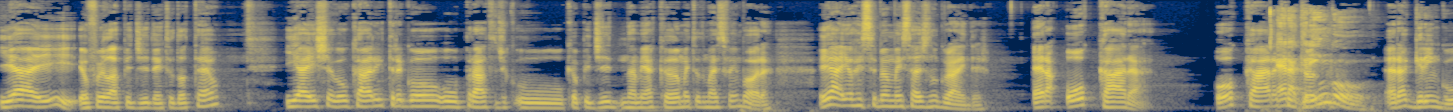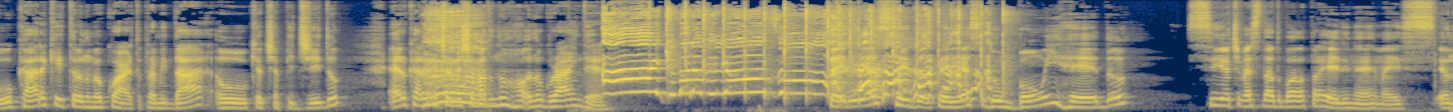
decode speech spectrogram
E aí eu fui lá pedir dentro do hotel. E aí chegou o cara e entregou o prato de, o que eu pedi na minha cama e tudo mais foi embora. E aí eu recebi uma mensagem no Grindr. Era o cara. O cara Era entrou- gringo? Era gringo. O cara que entrou no meu quarto pra me dar o que eu tinha pedido era o cara que tinha me chamado no, no Grindr. Ai, que maravilhoso! Teria sido, teria sido um bom enredo se eu tivesse dado bola pra ele, né? Mas eu,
